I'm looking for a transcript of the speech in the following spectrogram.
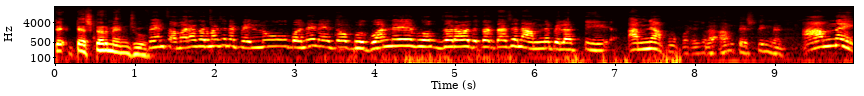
ટેસ્ટર મેન છું. ફ્રેન્ડ્સ અમારા ઘરમાં છે ને પેલું બને ને તો ભગવાનને ભોગ જરાવા કરતા છે ને આમને પેલા આમને આપવું પડે છે આમ ટેસ્ટિંગ મેન આમ નહીં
